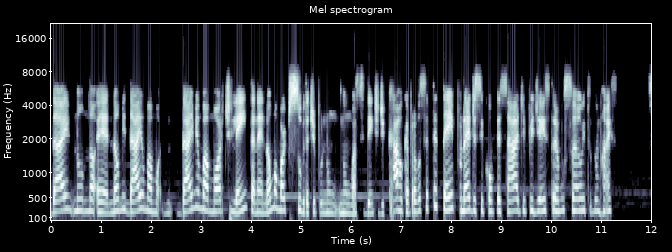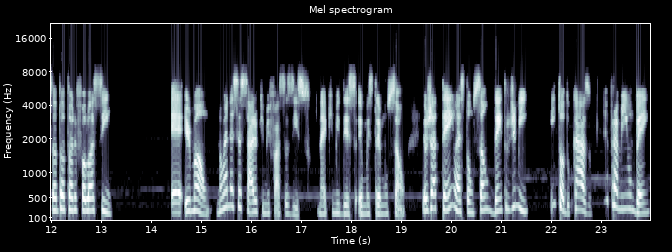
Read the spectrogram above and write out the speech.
dai, não, não, é, não me dai uma, dai-me uma morte lenta, né? Não uma morte súbita, tipo num, num acidente de carro, que é para você ter tempo, né? De se confessar, de pedir a extremoção e tudo mais. Santo Antônio falou assim: é, irmão, não é necessário que me faças isso, né? Que me dê uma extremoção. Eu já tenho esta unção dentro de mim. Em todo caso, é para mim um bem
